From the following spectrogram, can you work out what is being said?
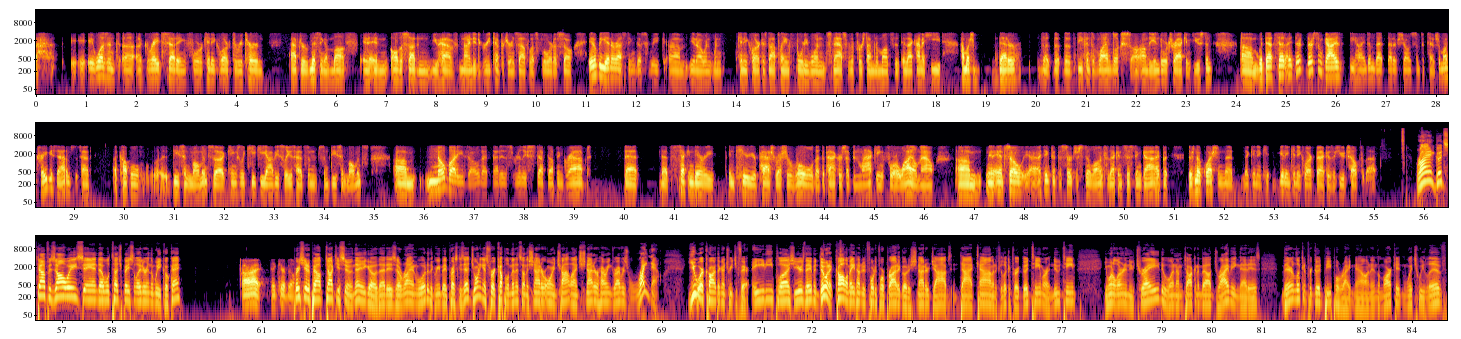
it wasn't a, a great setting for Kenny Clark to return after missing a month and, and all of a sudden you have 90 degree temperature in southwest Florida. So it'll be interesting this week, um, you know, when, when Kenny Clark is not playing 41 snaps for the first time in a month in, in that kind of heat, how much better the, the, the defensive line looks on the indoor track in Houston. Um, with that said, I, there, there's some guys behind him that, that have shown some potential. Montravius Adams has had a couple uh, decent moments. Uh, Kingsley Keke obviously has had some some decent moments. Um, nobody though that that has really stepped up and grabbed that that secondary interior pass rusher role that the Packers have been lacking for a while now. Um, and, and so I think that the search is still on for that consistent guy, but there's no question that, that getting, getting Kenny Clark back is a huge help for that. Ryan, good stuff as always, and uh, we'll touch base later in the week, okay? All right. Take care, Bill. Appreciate it, pal. Talk to you soon. There you go. That is uh, Ryan Wood of the Green Bay Press Gazette joining us for a couple of minutes on the Schneider Orange Hotline. Schneider hiring drivers right now. You work hard, they're going to treat you fair. 80 plus years they've been doing it. Call them 844 Pride or go to SchneiderJobs.com. And if you're looking for a good team or a new team, you want to learn a new trade, when I'm talking about driving, that is, they're looking for good people right now. And in the market in which we live,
